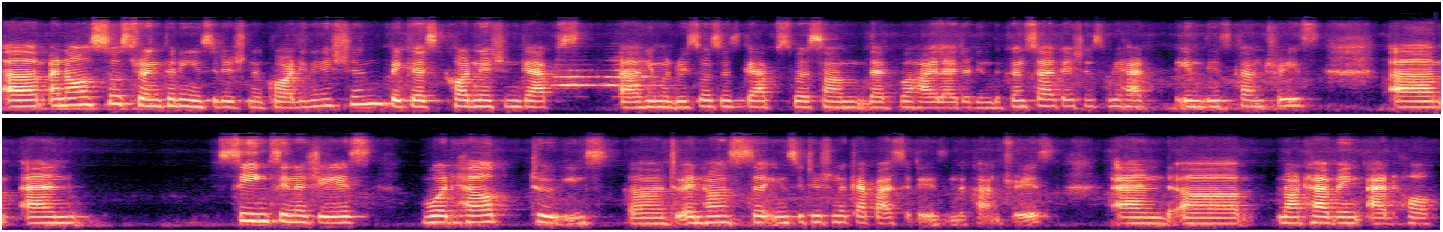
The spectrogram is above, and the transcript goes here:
Um, and also strengthening institutional coordination because coordination gaps, uh, human resources gaps were some that were highlighted in the consultations we had in these countries. Um, and seeing synergies would help to, uh, to enhance the institutional capacities in the countries and uh, not having ad hoc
